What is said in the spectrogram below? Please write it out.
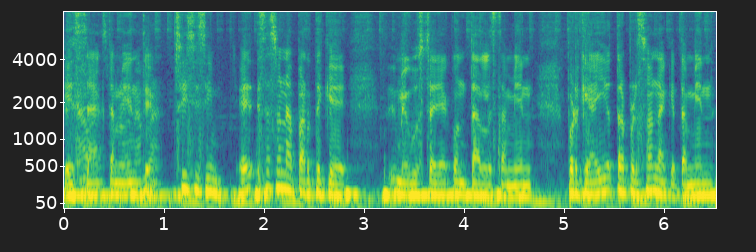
Exactamente. programas. Sí, sí, sí. E- Esa es una parte que me gustaría contarles también, porque hay otra persona que también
